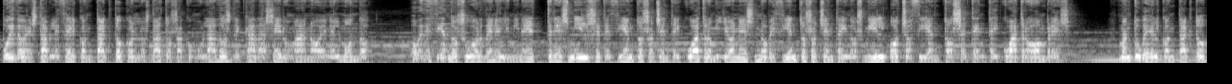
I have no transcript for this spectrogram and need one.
Puedo establecer contacto con los datos acumulados de cada ser humano en el mundo. Obedeciendo su orden eliminé 3.784.982.874 hombres. Mantuve el contacto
